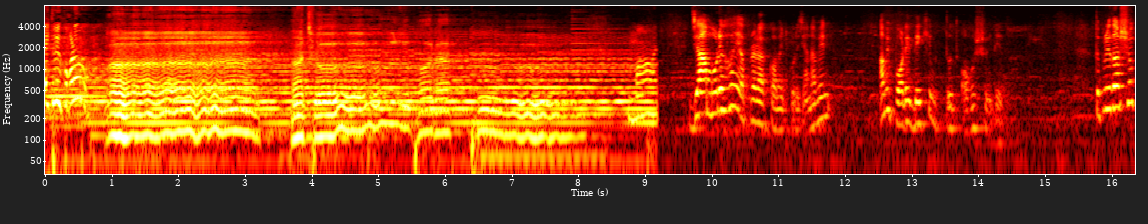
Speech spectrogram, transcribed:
এই তুমি করো আচল ভরা যা মনে হয় আপনারা কমেন্ট করে জানাবেন। আমি পরে দেখে উত্তর অবশ্যই দেব। তো প্রিয় দর্শক,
